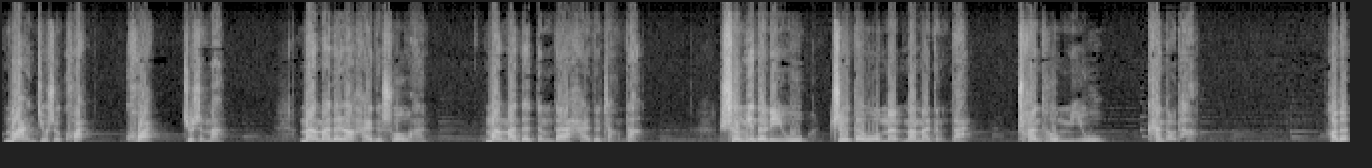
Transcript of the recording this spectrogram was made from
慢就是快，快就是慢，慢慢的让孩子说完，慢慢的等待孩子长大，生命的礼物值得我们慢慢等待，穿透迷雾，看到它。好的，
